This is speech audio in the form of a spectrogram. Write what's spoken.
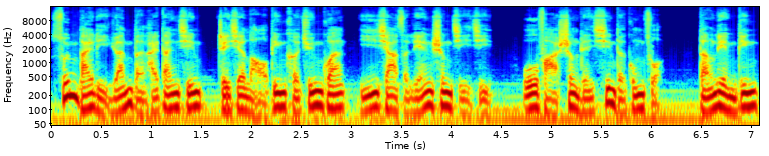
孙百里原本还担心这些老兵和军官一下子连升几级，无法胜任新的工作。等练兵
